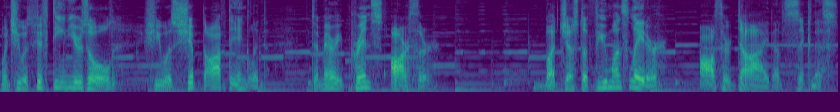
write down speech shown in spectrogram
When she was 15 years old, she was shipped off to England to marry Prince Arthur. But just a few months later, Arthur died of sickness.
